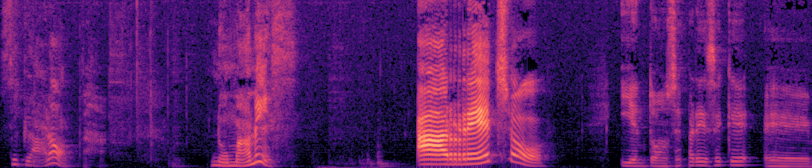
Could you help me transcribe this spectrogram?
Sí, claro. No mames. Arrecho. Y entonces parece que eh,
